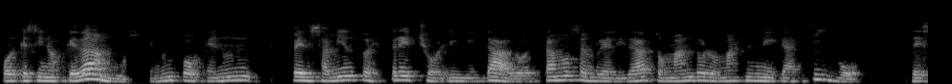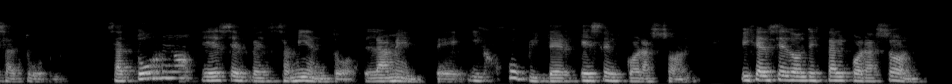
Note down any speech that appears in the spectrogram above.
porque si nos quedamos en un, en un pensamiento estrecho, limitado, estamos en realidad tomando lo más negativo de Saturno. Saturno es el pensamiento, la mente, y Júpiter es el corazón. Fíjense dónde está el corazón,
